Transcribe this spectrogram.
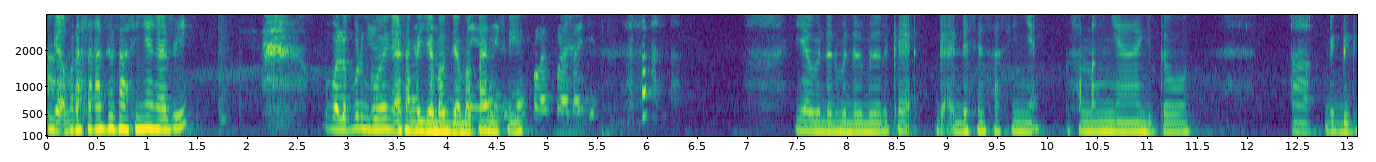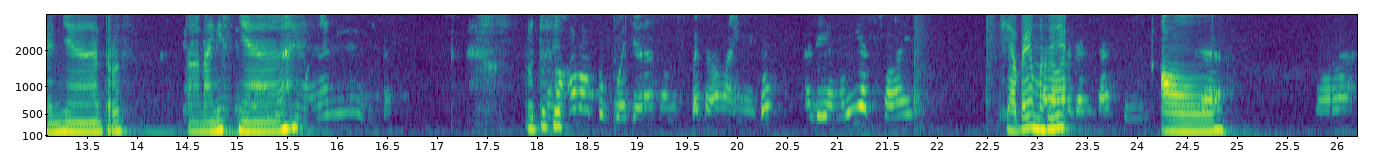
Nggak merasakan sensasinya nggak sih? Walaupun gue nggak sampai Ya, jambak-jambakan jadi sih. aja. Ya bener-bener bener kayak nggak ada sensasinya senengnya gitu. Eh, deg-degannya terus eh, nangisnya. itu sih. Bahkan waktu gue jalan sama si pacar orang ini tuh ada yang lihat coy. Siapa yang maksudnya? Organisasi. Oh. Malah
